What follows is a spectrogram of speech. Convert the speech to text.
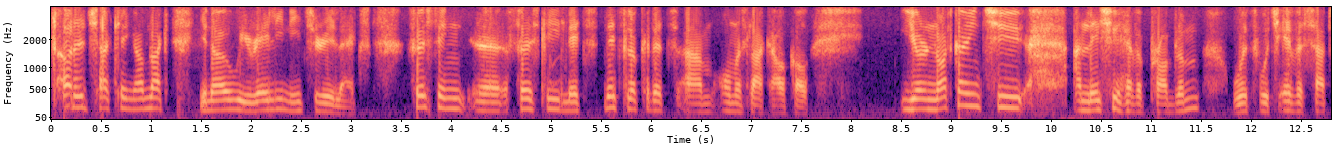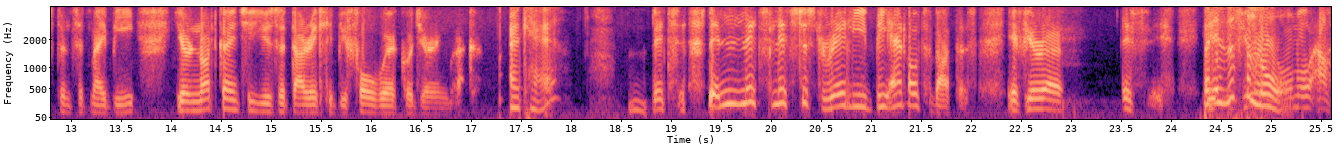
started chuckling. I'm like, you know, we really need to relax. First thing, uh, firstly, let's let's look at it um, almost like alcohol you're not going to, unless you have a problem with whichever substance it may be, you're not going to use it directly before work or during work. Okay. Let's let, let's let's just really be adults about this. If you're a if But if, is this the law? Normal, al-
